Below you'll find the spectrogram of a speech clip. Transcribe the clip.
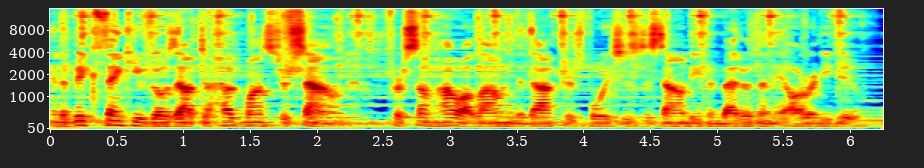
And a big thank you goes out to Hug Monster Sound for somehow allowing the doctors' voices to sound even better than they already do.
